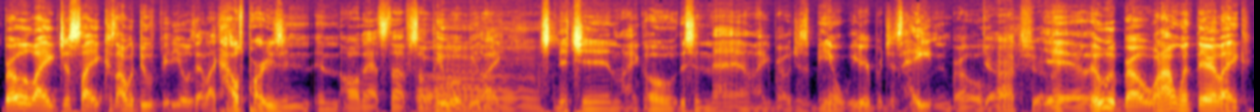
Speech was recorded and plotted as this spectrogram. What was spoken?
bro, like just like because I would do videos at like house parties and and all that stuff. So people would be like Uh. snitching, like, oh, this and that, like, bro, just being weird, but just hating, bro. Gotcha. Yeah, it was, bro. When I went there, like,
